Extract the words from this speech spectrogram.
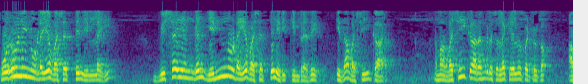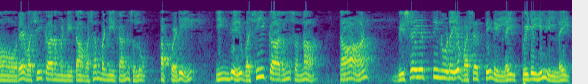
பொருளினுடைய வசத்தில் இல்லை விஷயங்கள் என்னுடைய வசத்தில் இருக்கின்றது. இதுதான் வசீகாரம். நம்ம வசீகாரம்ங்கிற சொல்ல கேள்விப்பட்டிருக்கோம். அவன் ஒரே வசீகாரம் பண்ணிட்டான் வசம் பண்ணிட்டான்னு சொல்லுவோம். அப்படி இங்கு வசீகாரம் சொன்னா நான் விஷயத்தினுடைய வசத்தில் இல்லை பிடியில் இல்லை.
